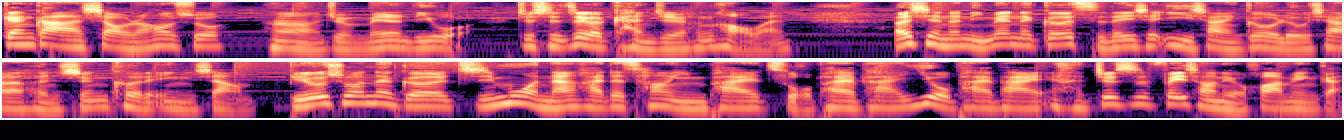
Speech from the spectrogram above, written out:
尴尬的笑，然后说：“哼，就没人理我。”就是这个感觉很好玩。而且呢，里面的歌词的一些意象也给我留下了很深刻的印象，比如说那个寂寞男孩的苍蝇拍，左拍拍，右拍拍，就是非常的有画面感。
